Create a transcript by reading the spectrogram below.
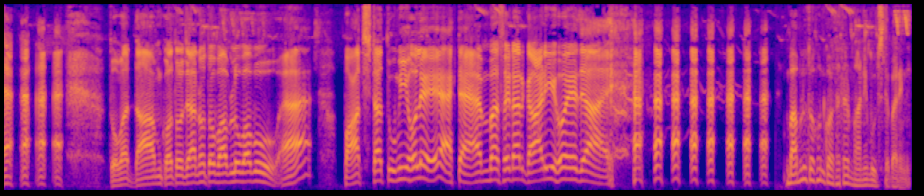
তোমার দাম কত জানো তো বাবলু বাবু হ্যাঁ? পাঁচটা তুমি হলে একটা অ্যাম্বাসেডার গাড়ি হয়ে যায়। বাবলু তখন কথাটার মানে বুঝতে পারেনি।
